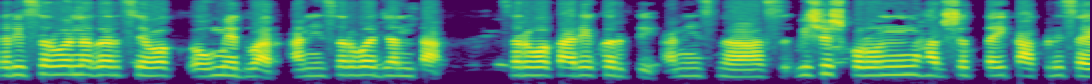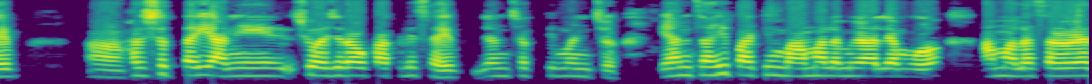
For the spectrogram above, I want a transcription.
तरी सर्व नगरसेवक उमेदवार आणि सर्व जनता सर्व कार्यकर्ते आणि विशेष करून हर्षदताई काकडे साहेब हर्षदताई आणि शिवाजीराव काकडे साहेब जनशक्ती मंच यांचाही पाठिंबा आम्हाला मिळाल्यामुळं आम्हाला सगळ्यात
